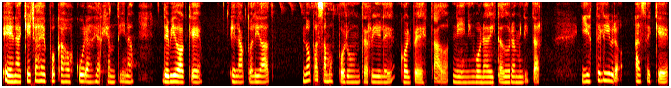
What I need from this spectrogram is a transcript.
en aquellas épocas oscuras de Argentina, debido a que en la actualidad no pasamos por un terrible golpe de Estado ni ninguna dictadura militar. Y este libro hace que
